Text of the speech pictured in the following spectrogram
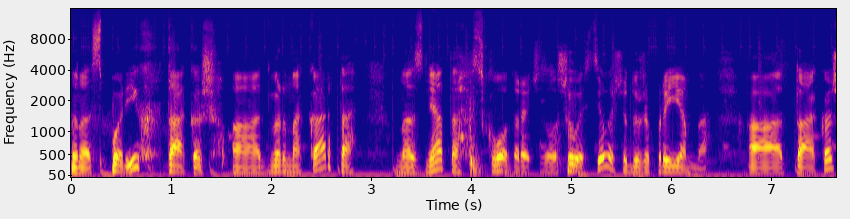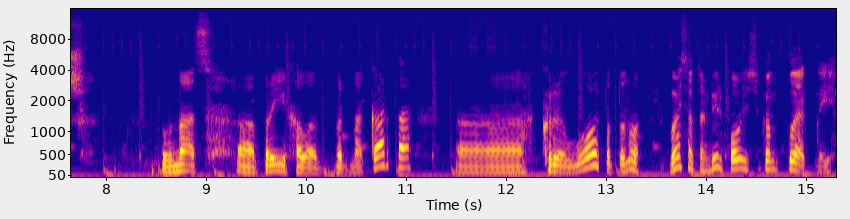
до нас поріг. Також а, дверна карта у нас знята. Скло, до речі, залишилось ціле, що дуже приємно. А, також в нас приїхала дверна карта, крило. Тобто, ну, весь автомобіль повністю комплектний.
